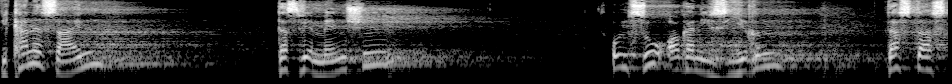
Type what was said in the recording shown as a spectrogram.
Wie kann es sein, dass wir Menschen uns so organisieren, dass das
